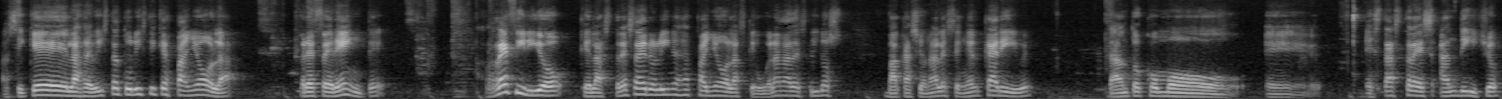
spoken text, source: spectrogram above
Así que la revista turística española preferente refirió que las tres aerolíneas españolas que vuelan a destinos vacacionales en el Caribe, tanto como eh, estas tres han dicho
